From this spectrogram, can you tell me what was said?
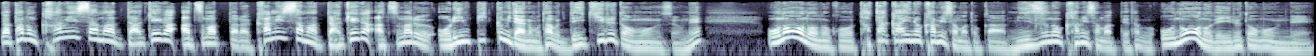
だ多分神様だけが集まったら神様だけが集まるオリンピックみたいのも多分できると思うんですよね。おのおののこう戦いの神様とか水の神様って多分おのおのでいると思うんで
